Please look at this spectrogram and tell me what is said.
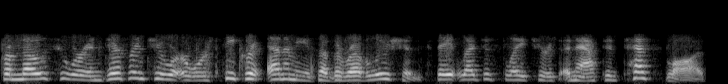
from those who were indifferent to or were secret enemies of the revolution. State legislatures enacted test laws.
